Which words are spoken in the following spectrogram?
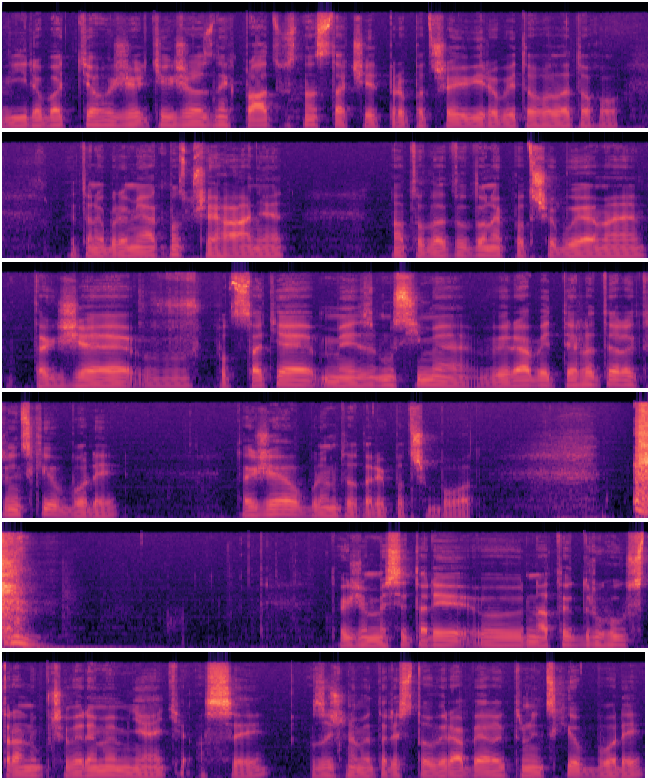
výroba těch, těch železných plátů snad stačit pro potřeby výroby tohohle toho. Je to nebudeme nějak moc přehánět. Na tohle to nepotřebujeme, takže v podstatě my musíme vyrábět tyhle ty elektronické obvody, takže jo, budeme to tady potřebovat. takže my si tady uh, na tu druhou stranu přivedeme měď asi, začneme tady z toho vyrábět elektronické obvody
